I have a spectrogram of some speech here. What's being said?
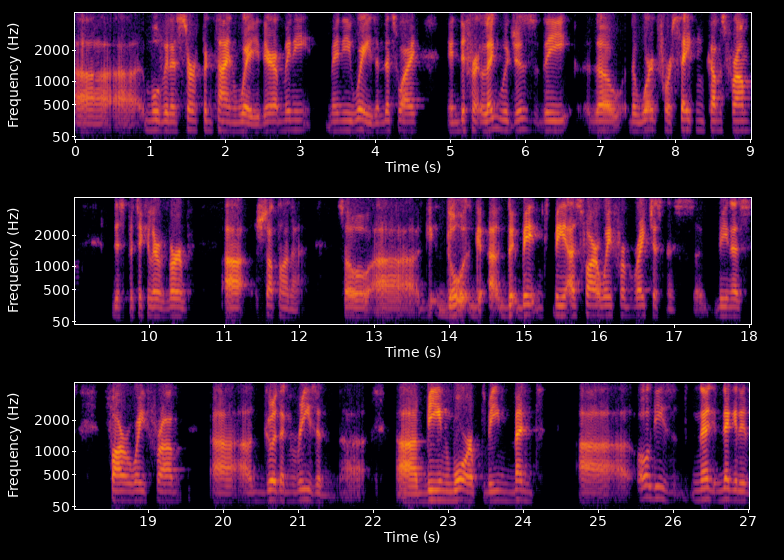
uh, uh, uh, move in a serpentine way. There are many many ways, and that's why in different languages the the the word for Satan comes from this particular verb uh, shatana. So uh, go uh, be, be as far away from righteousness, uh, being as far away from uh, good and reason, uh, uh, being warped, being bent, uh, all these neg- negative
